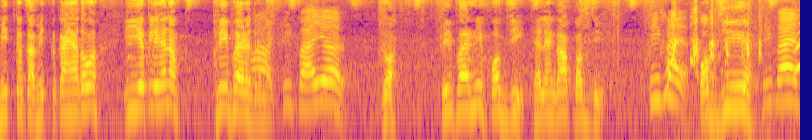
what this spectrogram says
મિત કકા મિત કકા અહીંયા તો એ એકલી છે ને ફ્રી ફાયર જ રમે. ફ્રી ફાયર જો ફ્રી ફાયરની પબજી ખેલેંગા PUBG free fire PUBG free fire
